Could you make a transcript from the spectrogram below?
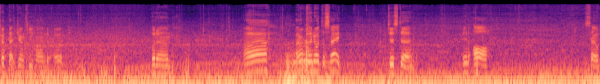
Shut that junky Honda up. But um uh I don't really know what to say. Just uh in awe. So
